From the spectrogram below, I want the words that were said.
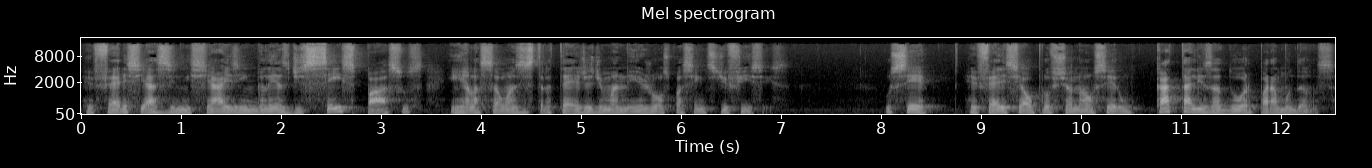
refere-se às iniciais em inglês de seis passos em relação às estratégias de manejo aos pacientes difíceis. O C refere-se ao profissional ser um catalisador para a mudança.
